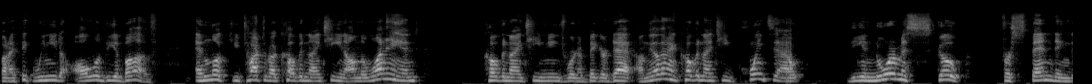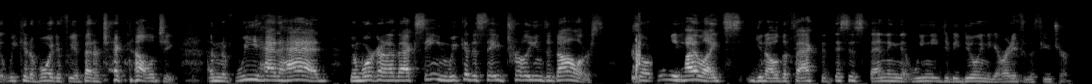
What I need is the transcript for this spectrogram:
but I think we need all of the above. And look, you talked about COVID 19. On the one hand, COVID 19 means we're in a bigger debt. On the other hand, COVID 19 points out the enormous scope for spending that we could avoid if we had better technology. And if we had had been working on a vaccine, we could have saved trillions of dollars. So it really highlights, you know, the fact that this is spending that we need to be doing to get ready for the future.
